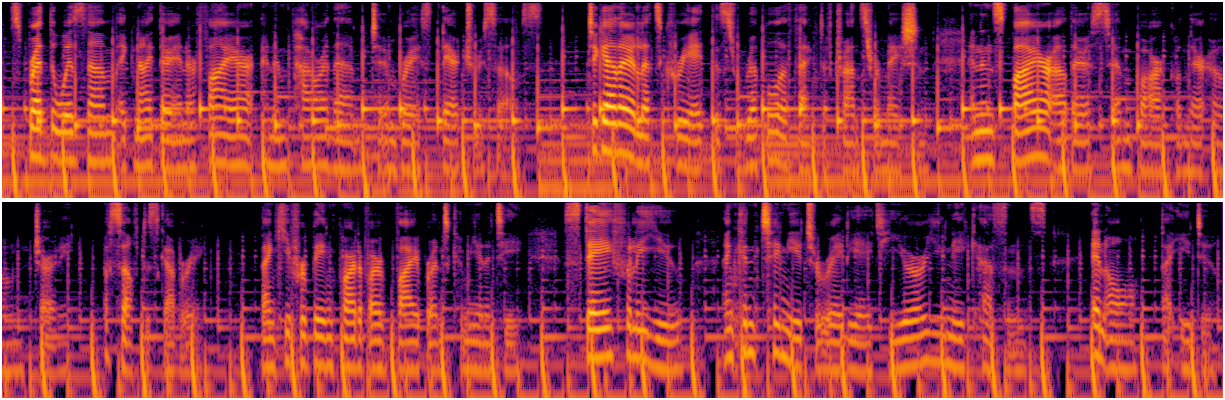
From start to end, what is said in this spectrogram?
Spread the wisdom, ignite their inner fire, and empower them to embrace their true selves. Together, let's create this ripple effect of transformation and inspire others to embark on their own journey of self discovery. Thank you for being part of our vibrant community. Stay fully you and continue to radiate your unique essence in all that you do.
